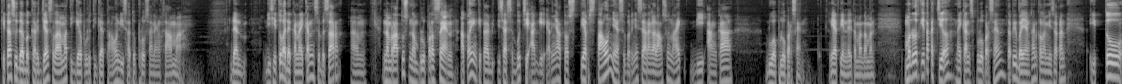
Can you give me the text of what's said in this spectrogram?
kita sudah bekerja selama 33 tahun di satu perusahaan yang sama. Dan di situ ada kenaikan sebesar um, 660% atau yang kita bisa sebut CAGR-nya atau setiap setahunnya sebenarnya secara nggak langsung naik di angka 20%. Lihatin deh teman-teman. Menurut kita kecil, naikkan 10%, tapi bayangkan kalau misalkan itu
